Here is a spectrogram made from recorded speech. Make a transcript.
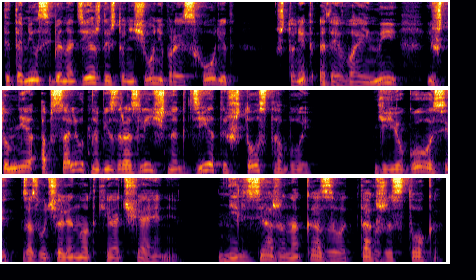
ты томил себя надеждой, что ничего не происходит, что нет этой войны и что мне абсолютно безразлично, где ты, что с тобой? В ее голосе зазвучали нотки отчаяния. Нельзя же наказывать так жестоко.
